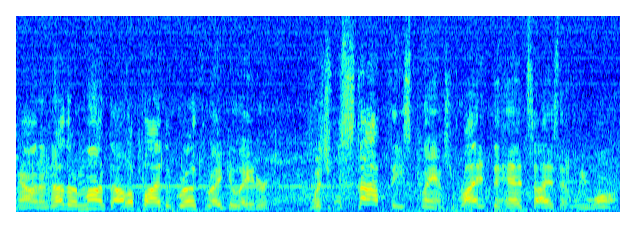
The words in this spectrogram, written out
Now in another month I'll apply the growth regulator which will stop these plants right at the head size that we want.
